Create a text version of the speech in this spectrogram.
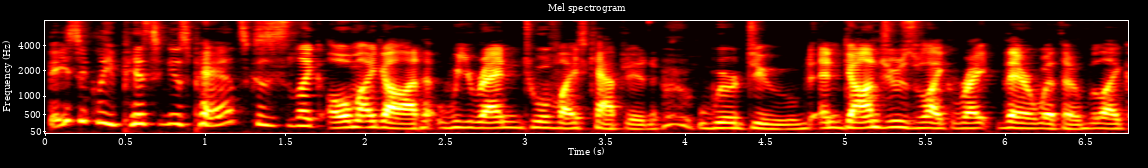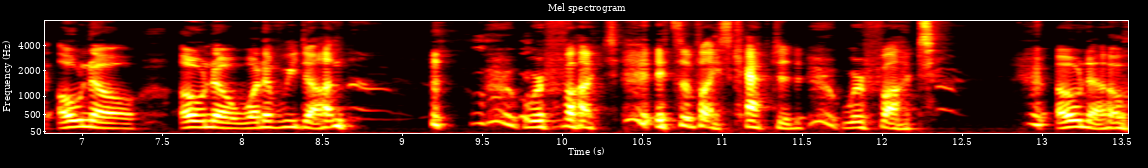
basically pissing his pants because it's like oh my god we ran into a vice captain. We're doomed. And ganju's like right there with him like oh no oh no what have we done? We're fucked. It's a vice captain. We're fucked. Oh no.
